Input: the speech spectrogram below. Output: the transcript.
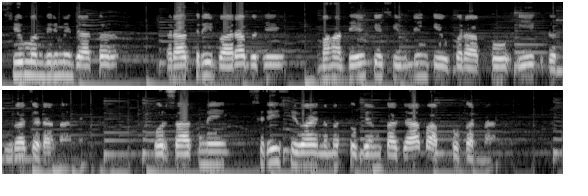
शिव मंदिर में जाकर रात्रि 12 बजे महादेव के शिवलिंग के ऊपर आपको एक दतूरा चढ़ाना है और साथ में श्री शिवाय नमस्तुभ्यम का जाप आपको करना है।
